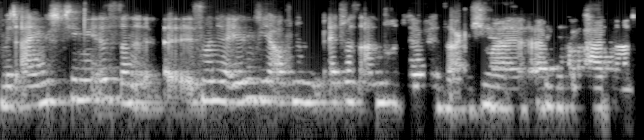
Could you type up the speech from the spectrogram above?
mit eingestiegen ist, dann äh, ist man ja irgendwie auf einem etwas anderen Level, sag ich mal, ähm, verpartnert.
